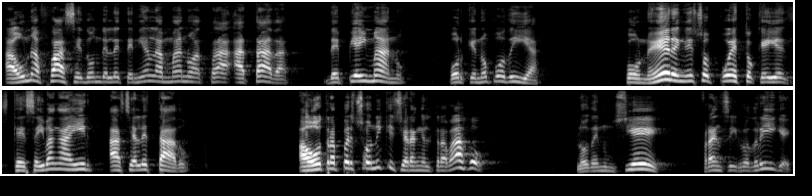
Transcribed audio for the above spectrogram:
a una fase donde le tenían la mano atada de pie y mano porque no podía poner en esos puestos que, que se iban a ir hacia el Estado a otra persona y que hicieran el trabajo. Lo denuncié, Francis Rodríguez,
